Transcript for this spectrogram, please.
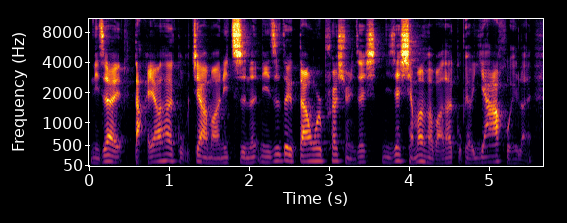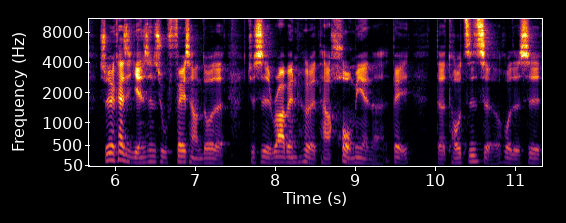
你在打压它的股价吗？你只能，你是这个 downward pressure，你在你在想办法把它股票压回来，所以开始延伸出非常多的，就是 Robinhood 它后面呢被的投资者或者是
